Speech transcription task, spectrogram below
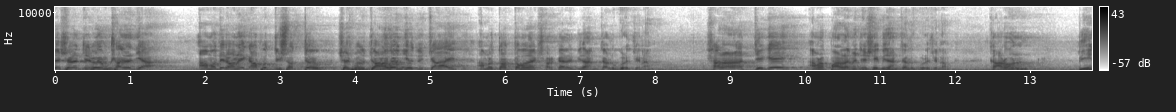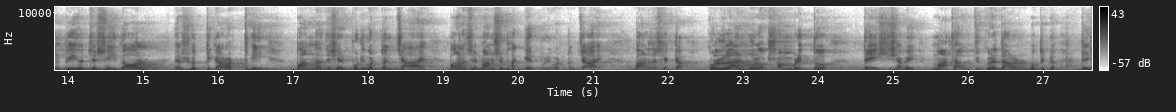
দেশনেত্রী বেগম খালেদা জিয়া, আমাদের অনেক আপত্তি সত্ত্বেও শেষ পর্যন্ত জনগণ যেহেতু চায়, আমরা তত্ত্বাবধায়ক সরকারের বিধান চালু করেছিলাম। সারা রাত জেগে আমরা পার্লামেন্টে সেই বিধান চালু করেছিলাম। কারণ বিএনপি হচ্ছে সেই দল যারা সত্যিকার অর্থেই বাংলাদেশের পরিবর্তন চায়, বাংলাদেশের মানুষের ভাগ্যের পরিবর্তন চায় বাংলাদেশে একটা কল্যাণমূলক, সমৃদ্ধ দেশ হিসাবে মাথা উঁচু করে দাঁড়ানোর মতো একটা দেশ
